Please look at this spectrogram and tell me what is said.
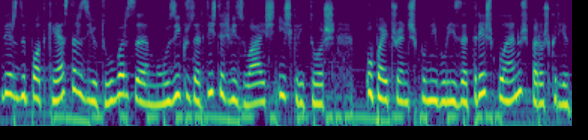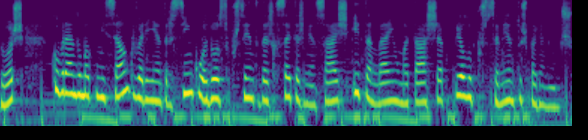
desde podcasters e youtubers a músicos, artistas visuais e escritores. O Patreon disponibiliza três planos para os criadores, cobrando uma comissão que varia entre 5% a 12% das receitas mensais e também uma taxa pelo processamento dos pagamentos.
